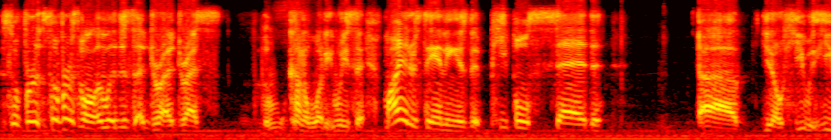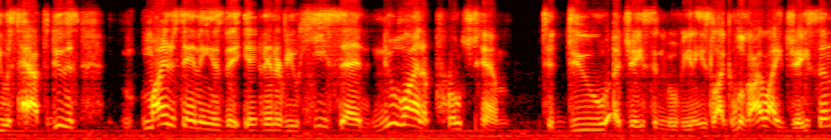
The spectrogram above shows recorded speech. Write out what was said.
So first, so first of all, let's just address, address kind of what he, what he said. My understanding is that people said, uh, you know, he he was tapped to do this. My understanding is that in an interview he said New Line approached him to do a Jason movie, and he's like, "Look, I like Jason,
